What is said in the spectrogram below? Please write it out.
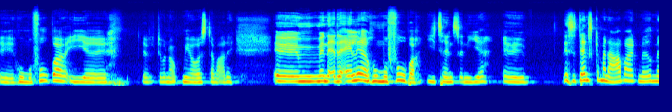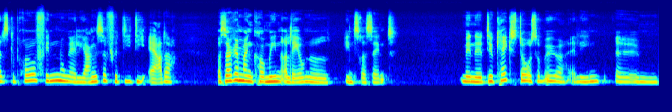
Øh, homofober i... Øh, øh, det var nok mere os, der var det. Øh, men at alle er homofober i Tanzania. Øh, altså, den skal man arbejde med. Man skal prøve at finde nogle alliancer, fordi de er der. Og så kan man komme ind og lave noget interessant. Men øh, det kan ikke stå som øer alene, øh,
